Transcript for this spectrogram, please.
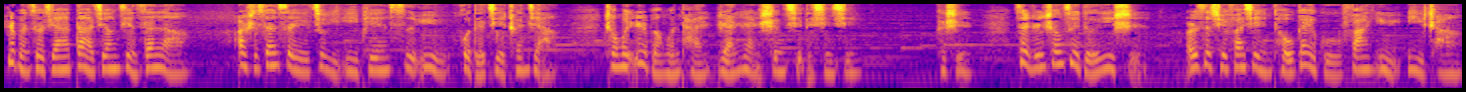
日本作家大江健三郎，二十三岁就以一篇《四欲》获得芥川奖。成为日本文坛冉冉升起的新星，可是，在人生最得意时，儿子却发现头盖骨发育异常，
